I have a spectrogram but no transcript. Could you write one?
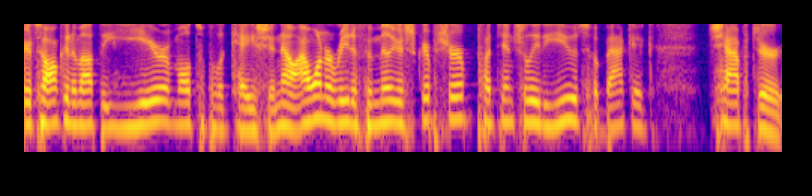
are talking about the year of multiplication. Now, I want to read a familiar scripture potentially to you. It's Habakkuk chapter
